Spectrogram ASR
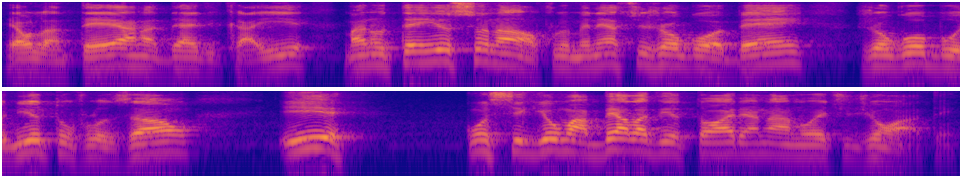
É o Lanterna, deve cair, mas não tem isso não. O Fluminense jogou bem, jogou bonito o Flusão e conseguiu uma bela vitória na noite de ontem.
